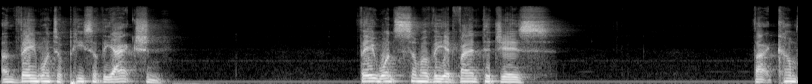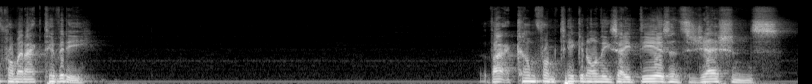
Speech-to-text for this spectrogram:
and they want a piece of the action. They want some of the advantages that come from an activity. That come from taking on these ideas and suggestions.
